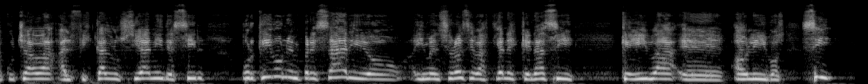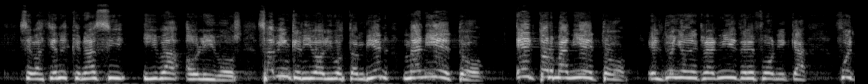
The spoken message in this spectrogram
escuchaba al fiscal Luciani decir porque iba un empresario y mencionó a Sebastián Eskenazi que iba eh, a Olivos. Sí, Sebastián Eskenazi iba a Olivos. ¿Saben quién iba a Olivos también? Manieto, Héctor Manieto, el dueño de Clarín y Telefónica. Fue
